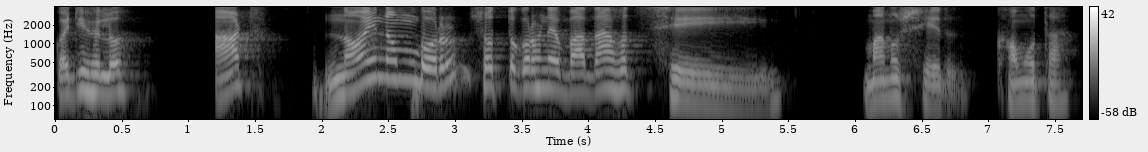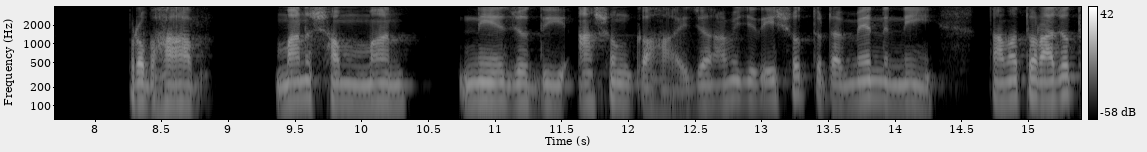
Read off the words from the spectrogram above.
কয়টি হলো? আট। নয় নম্বর সত্য গ্রহণে বাধা হচ্ছে মানুষের ক্ষমতা, প্রভাব, মান সম্মান নিয়ে যদি আশঙ্কা হয় যে আমি যদি এই সত্যটা মেনে নিই, তো আমার তো রাজত্ব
